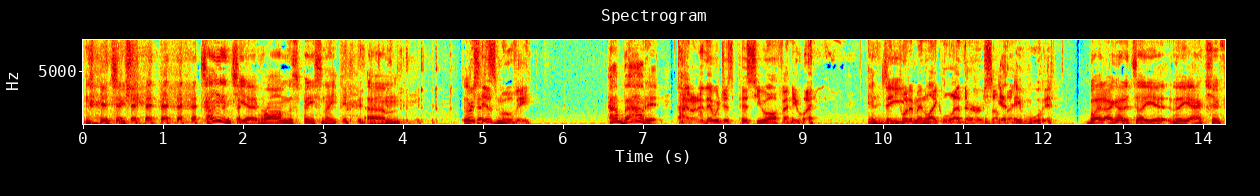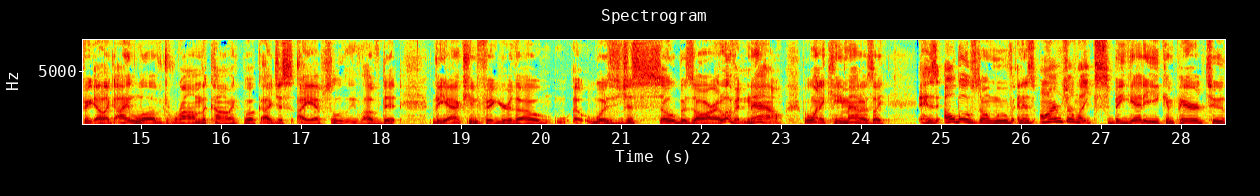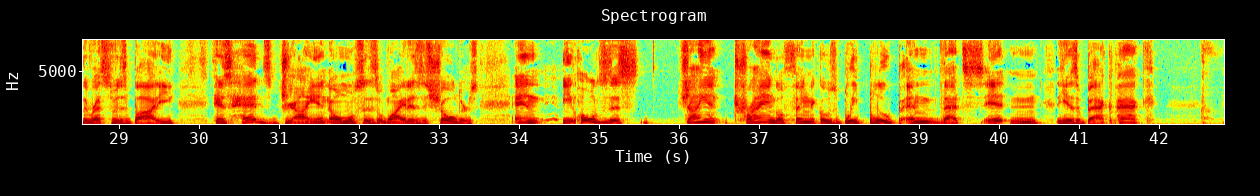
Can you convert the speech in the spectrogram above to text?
Tongue in cheek, yeah, Rom, the Space Knight. Um, Where's okay. his movie? How about it? I don't know. They would just piss you off anyway. Indeed. They put him in like leather or yeah, something. they would. But I got to tell you, the action figure, like I loved Rom the comic book. I just, I absolutely loved it. The action figure, though, was just so bizarre. I love it now. But when it came out, I was like, his elbows don't move and his arms are like spaghetti compared to the rest of his body. His head's giant, almost as wide as his shoulders. And he holds this giant triangle thing that goes bleep bloop, and that's it. And he has a backpack.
